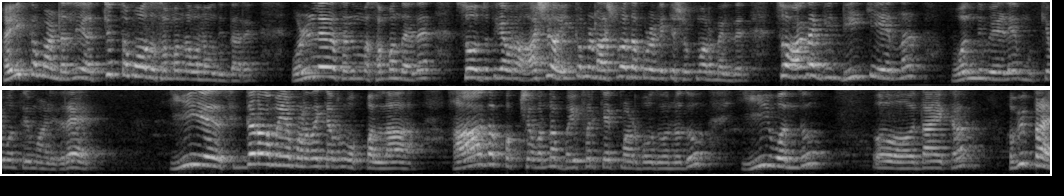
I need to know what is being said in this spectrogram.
ಹೈಕಮಾಂಡಲ್ಲಿ ಅತ್ಯುತ್ತಮವಾದ ಸಂಬಂಧವನ್ನು ಹೊಂದಿದ್ದಾರೆ. ಒಳ್ಳೆಯ ಸಂಬಂಧ ಇದೆ. ಸೊ, ಜೊತೆಗೆ ಅವರ ಆಶ, ಹೈಕಮಾಂಡ್ ಆಶೀರ್ವಾದ ಕೂಡ ಡಿ ಕೆ ಶಿವಕುಮಾರ್ ಮೇಲಿದೆ. ಸೊ, ಹಾಗಾಗಿ ಡಿ ಕೆಯನ್ನು ಒಂದು ವೇಳೆ ಮುಖ್ಯಮಂತ್ರಿ ಮಾಡಿದರೆ ಈ ಸಿದ್ದರಾಮಯ್ಯ ಪಡೆದ ಕೆಲವರು ಒಪ್ಪಲ್ಲ. ಆಗ ಪಕ್ಷವನ್ನು ಬೈಫರ್ಕೇಟ್ ಮಾಡ್ಬೋದು ಅನ್ನೋದು ಈ ಒಂದು ನಾಯಕರ ಅಭಿಪ್ರಾಯ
